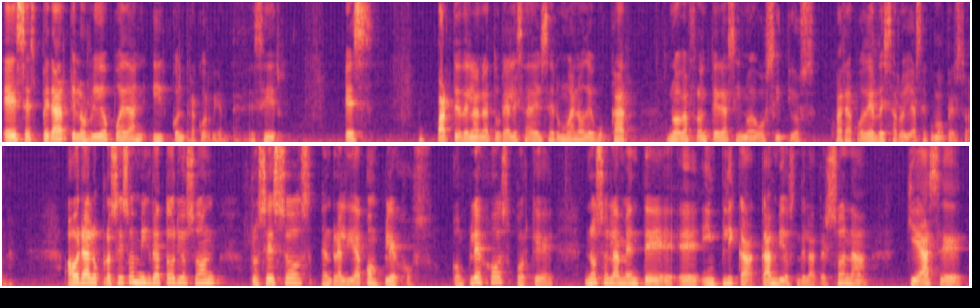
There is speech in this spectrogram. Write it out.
es esperar que los ríos puedan ir contracorriente. Es decir, es parte de la naturaleza del ser humano de buscar nuevas fronteras y nuevos sitios para poder desarrollarse como persona. Ahora, los procesos migratorios son procesos en realidad complejos, complejos porque no solamente eh, implica cambios de la persona que hace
